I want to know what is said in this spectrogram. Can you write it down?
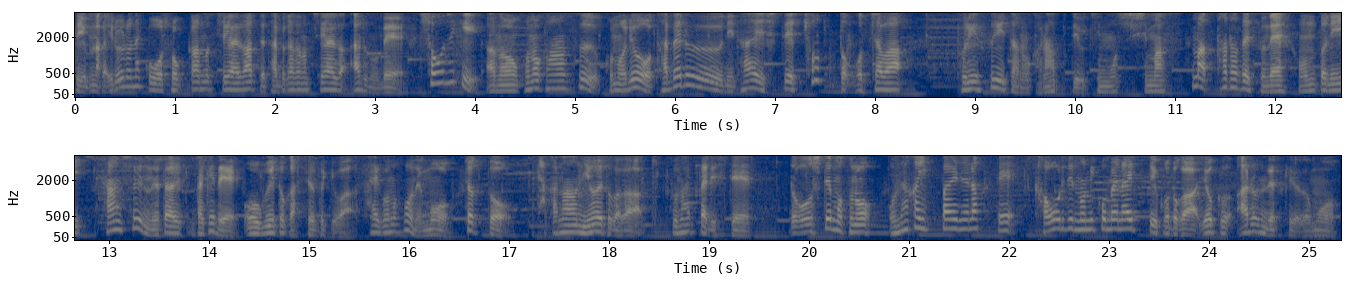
ていう、なんかいろいろね、こう食感の違いがあって食べ方の違いがあるので、正直、あの、この関数、この量を食べるに対して、ちょっとお茶は取りすぎたのかなっていう気もします。まあ、ただですね、本当に3種類のネタだけで大食いとかしてるときは、最後の方でもう、ちょっと魚の匂いとかがきつくなったりして、どうしてもそのお腹いっぱいじゃなくて香りで飲み込めないっていうことがよくあるんですけれども、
